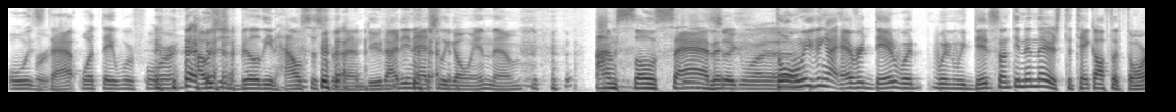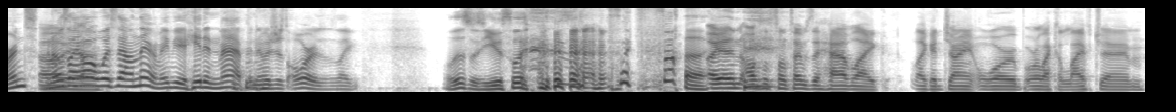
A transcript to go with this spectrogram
Oh, is for- that what they were for? I was just building houses for them, dude. I didn't actually go in them. I'm so sad. The only thing I ever did when when we did something in there is to take off the thorns, and I Oh, was like, "Oh, what's down there? Maybe a hidden map." And it was just ores. I was like, "Well, this is useless." it's like, "Fuck." Oh yeah, and also sometimes they have like like a giant orb or like a life gem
